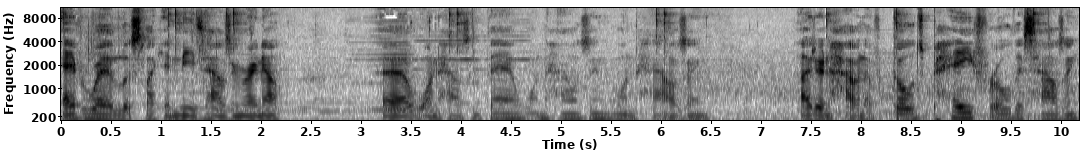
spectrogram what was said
Everywhere looks like it needs housing right now. Uh, one housing there, one housing, one housing. I don't have enough gold to pay for all this housing.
